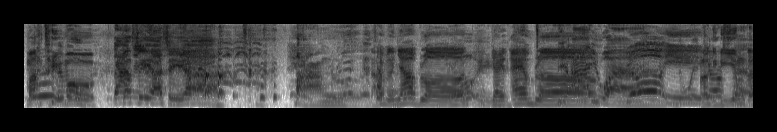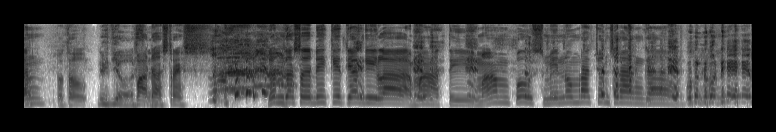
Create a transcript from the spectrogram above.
Matimu tak sia-sia. Pang dulu. sambil nyablon Yoi. jahit emblem DIY. Yoi. Lagi diem kan, tau-tau. Video. pada stres. Dan gak sedikit yang gila. Mati mampus minum racun serangga. Bunuh diri.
